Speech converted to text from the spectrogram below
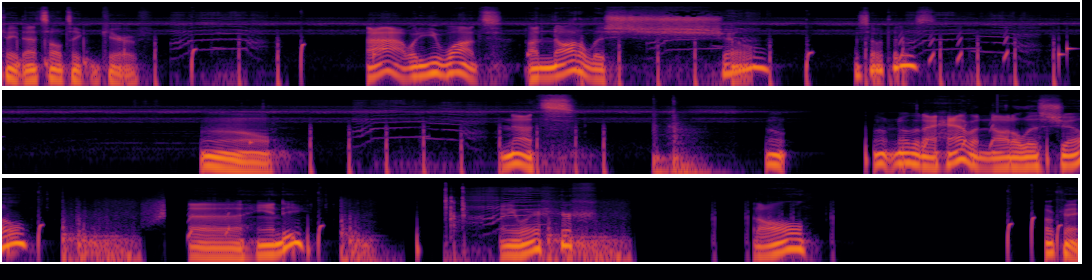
Okay, that's all taken care of. Ah, what do you want? A nautilus shell? Is that what that is? Oh. Nuts. Oh, I don't know that I have a Nautilus shell. Uh, handy? Anywhere? At all? Okay,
